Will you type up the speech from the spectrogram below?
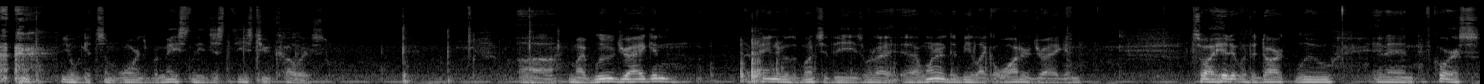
You'll get some orange but mainly just these two colors. Uh, my blue dragon I painted with a bunch of these. What I, I wanted to be like a water dragon so I hit it with a dark blue and then of course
